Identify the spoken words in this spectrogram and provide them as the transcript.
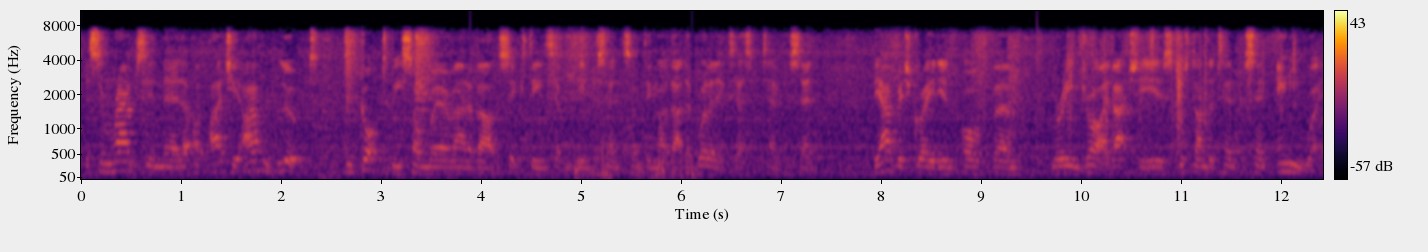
There's some ramps in there that I've, actually I haven't looked. They've got to be somewhere around about 16, 17%, something like that. They're well in excess of 10% the average gradient of um, Marine Drive actually is just under 10% anyway.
